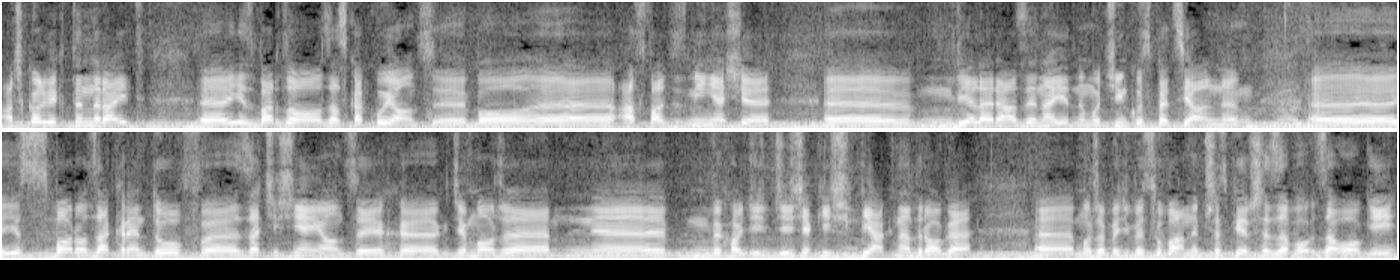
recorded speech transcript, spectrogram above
aczkolwiek ten rajd e, jest bardzo zaskakujący, bo e, asfalt zmienia się wiele razy na jednym odcinku specjalnym. Jest sporo zakrętów zacieśniających, gdzie może wychodzić gdzieś jakiś piach na drogę, może być wysuwany przez pierwsze załogi.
